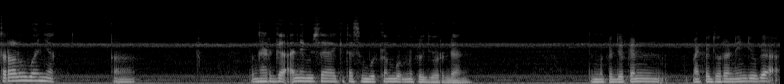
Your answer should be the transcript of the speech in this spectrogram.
Terlalu banyak uh, penghargaan yang bisa kita sebutkan buat Michael Jordan. Dan Michael Jordan Michael Jordan ini juga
